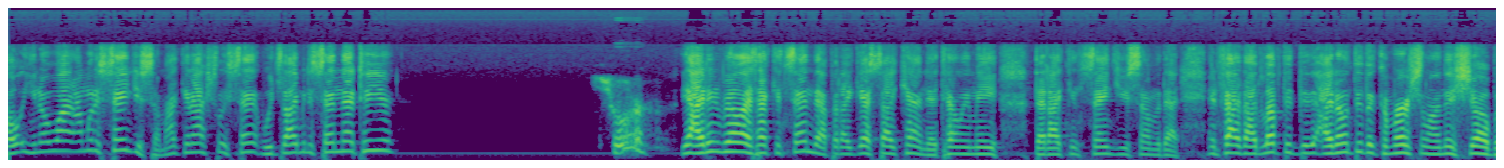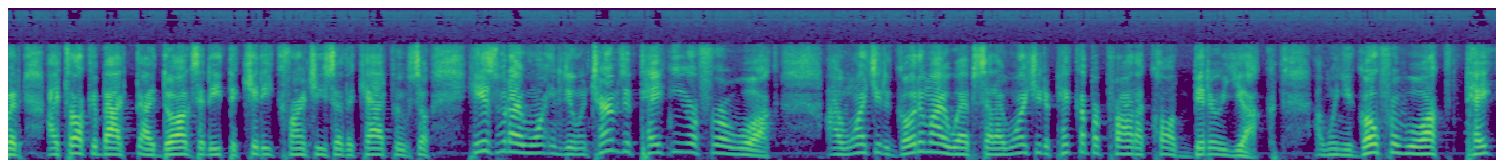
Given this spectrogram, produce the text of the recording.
Oh, you know what? I'm going to send you some. I can actually send. Would you like me to send that to you? Sure. Yeah, I didn't realize I could send that, but I guess I can. They're telling me that I can send you some of that. In fact, I'd love to do. I don't do the commercial on this show, but I talk about uh, dogs that eat the kitty crunchies or the cat poop. So here's what I want you to do. In terms of taking her for a walk, I want you to go to my website. I want you to pick up a product called Bitter Yuck. Uh, when you go for a walk, take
